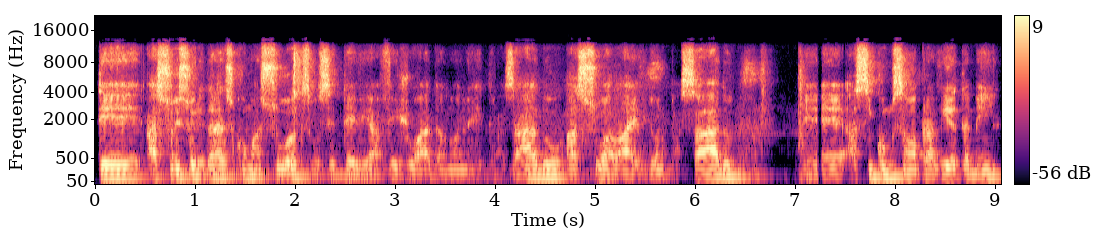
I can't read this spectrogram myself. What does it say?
ter ações solidárias como a sua, que você teve a feijoada no ano retrasado, a sua live do ano passado, é, assim como são a Pravira também,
